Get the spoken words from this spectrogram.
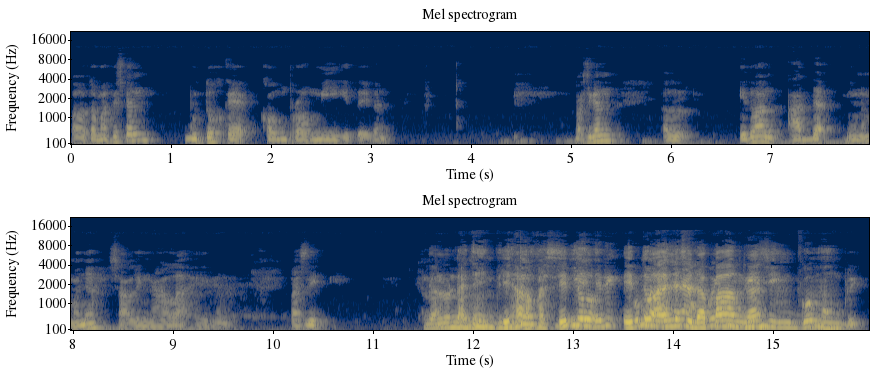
otomatis kan butuh kayak kompromi gitu ya kan pasti kan itu kan ada yang namanya saling ngalah ya kan pasti Enggak lu nanya intinya apa sih? itu- itu Anda sudah paham, kan? gue mau beri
